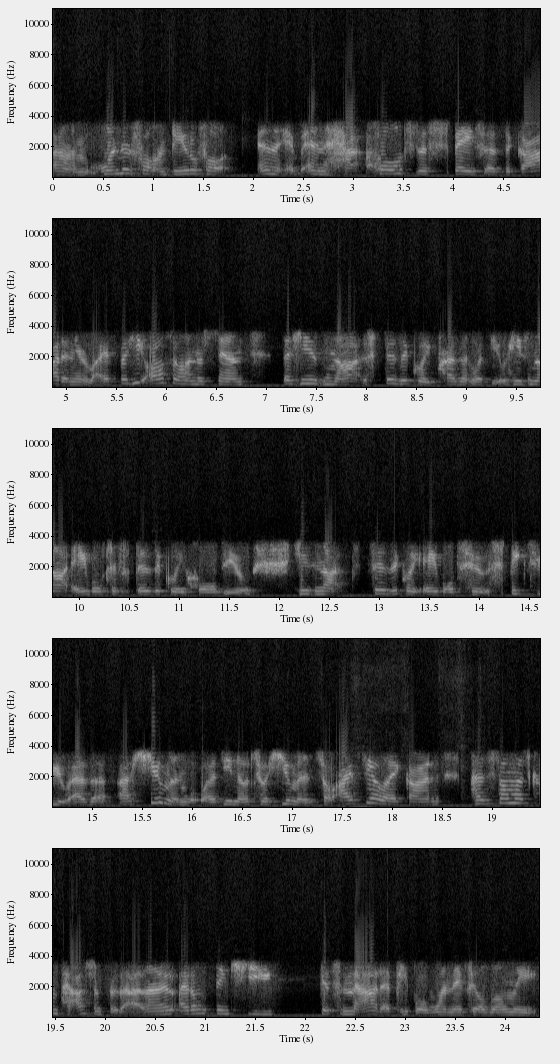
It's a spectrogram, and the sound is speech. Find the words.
um, wonderful and beautiful and, and ha- holds this space as the God in your life, but He also understands that he is not physically present with you. He's not able to physically hold you. He's not physically able to speak to you as a, a human would, you know, to a human. So I feel like God has so much compassion for that. And I, I don't think he gets mad at people when they feel lonely,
